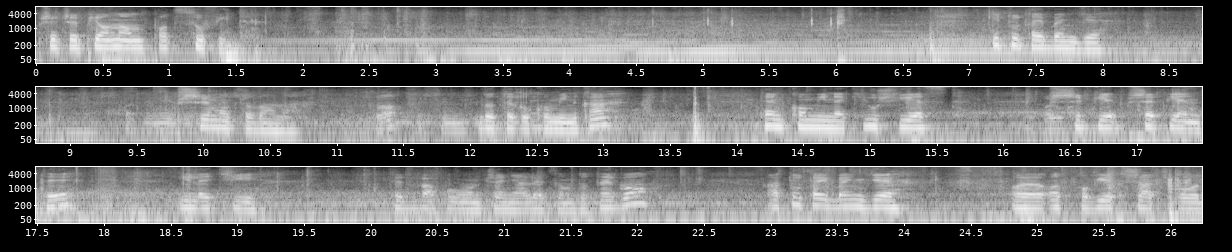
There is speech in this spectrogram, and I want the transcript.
przyczepioną pod sufit. I tutaj będzie przymocowana Co? do tego kominka. Ten kominek już jest przepięty i leci te dwa połączenia lecą do tego. A tutaj będzie e, odpowietrzacz od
